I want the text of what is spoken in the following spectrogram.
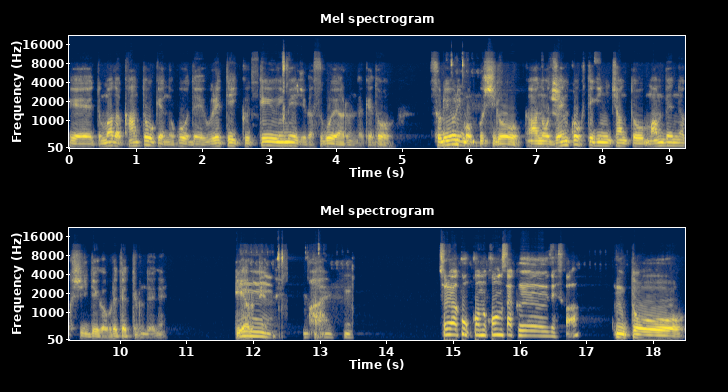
えっ、と、まだ関東圏の方で売れていくっていうイメージがすごいあるんだけど、それよりもむしろ、あの、全国的にちゃんとまんべんなく CD が売れてってるんだよね。リアルで、ね。はい。うん。それはここの今作ですか？うんと、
